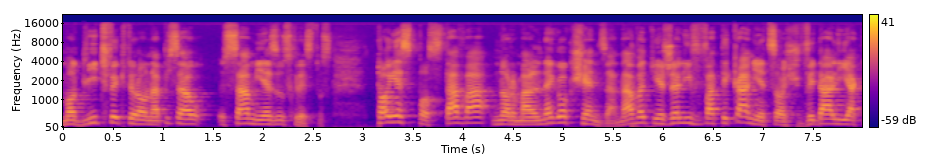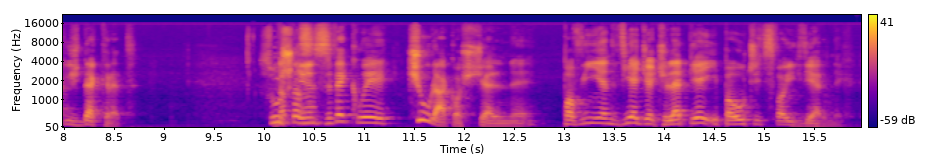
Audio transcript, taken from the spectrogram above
modlitwy, którą napisał sam Jezus Chrystus. To jest postawa normalnego księdza, nawet jeżeli w Watykanie coś wydali jakiś dekret. Słusznie. No to zwykły ciura kościelny powinien wiedzieć lepiej i pouczyć swoich wiernych.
